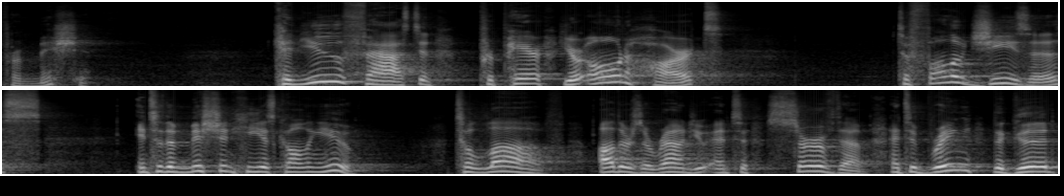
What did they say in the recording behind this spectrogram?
for mission. Can you fast and prepare your own heart to follow Jesus into the mission he is calling you? To love, others around you and to serve them and to bring the good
